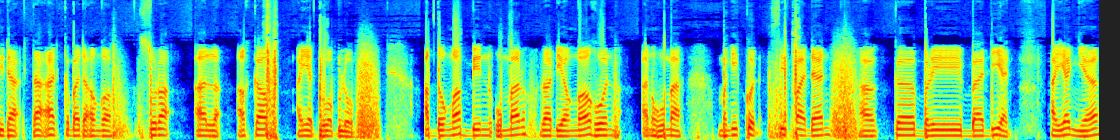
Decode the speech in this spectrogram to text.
tidak taat kepada Allah. Surah al-aqaf ayat 20 Abdullah bin Umar radhiyallahu anhuma mengikut sifat dan uh, kepribadian. Ayatnya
